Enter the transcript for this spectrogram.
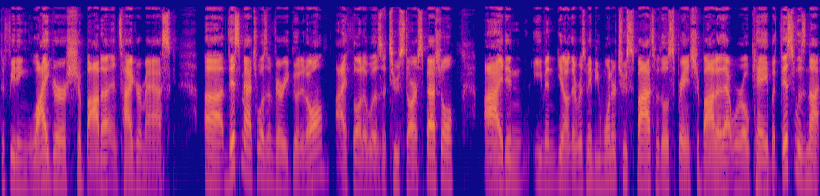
defeating Liger, Shibata, and Tiger Mask. Uh, this match wasn't very good at all. I thought it was a two star special. I didn't even, you know, there was maybe one or two spots with Ospreay and Shibata that were okay, but this was not.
